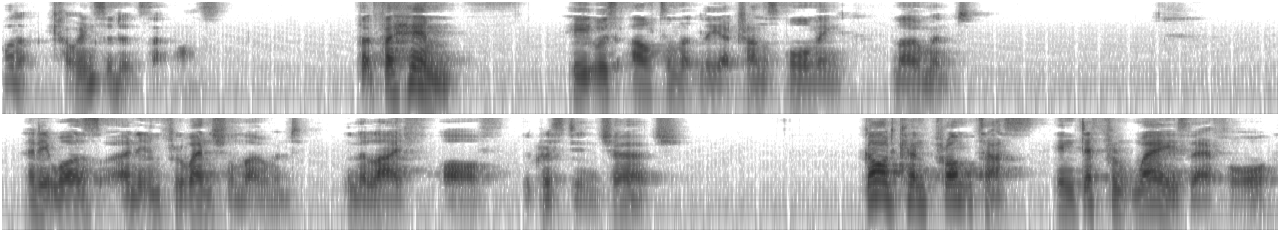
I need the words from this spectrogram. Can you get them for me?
What a coincidence that was. But for him, he was ultimately a transforming moment. And it was an influential moment in the life of the Christian church. God can prompt us in different ways, therefore,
